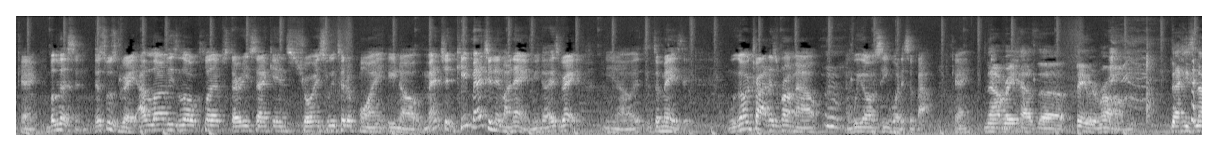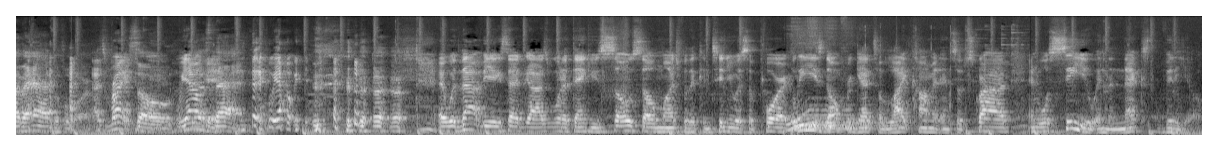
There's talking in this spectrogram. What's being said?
Okay. But listen, this was great. I love these little clips, 30 seconds, short and sweet to the point. You know, mention, keep mentioning my name. You know, it's great. You know, it's, it's amazing. We're going to try this rum out mm. and we're going to see what it's about. Okay. Now Ray has a favorite rum that he's never had before. That's right. So we out that's That. we out here. that. and with that being said, guys, we want to thank you so, so much for the continuous support. Please don't forget to like, comment, and subscribe. And we'll see you in the next video.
